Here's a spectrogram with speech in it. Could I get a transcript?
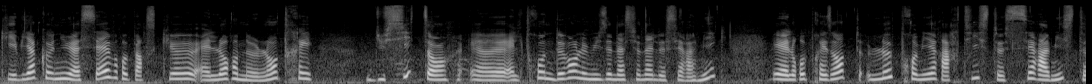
qui est bien connue à Sèvres parce qu'elle orne l'entrée du site. Euh, elle trône devant le Musée national de céramique et elle représente le premier artiste céramiste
